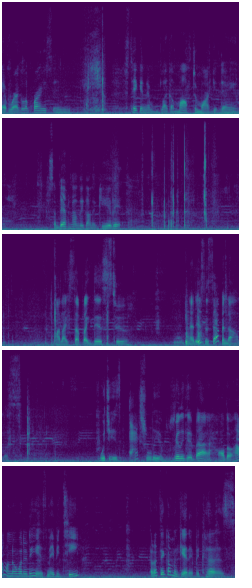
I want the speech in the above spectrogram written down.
at regular price and it's taking them like a month to mark it down. So I'm definitely gonna give it. I like stuff like this too. Now this is seven dollars, which is actually a really good buy. Although I don't know what it is, maybe tea. But I think I'm gonna get it because,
